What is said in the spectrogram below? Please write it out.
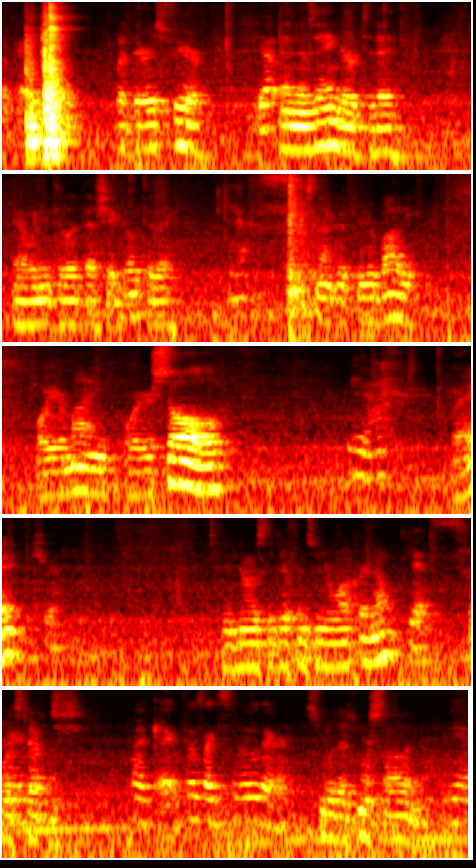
Okay. But there is fear Yep. and there's anger today. And we need to let that shit go today. Yes. It's not good for your body or your mind or your soul, Yeah. right? True. You notice the difference in your walk right now? Yes. What's very different? much. Like it feels like smoother. Smoother, it's more solid now. Yeah.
